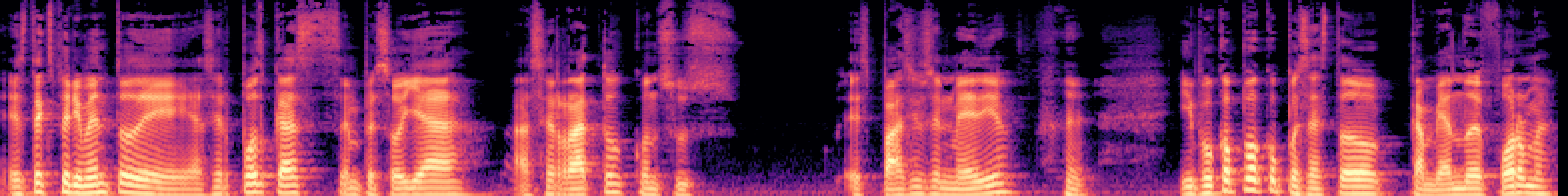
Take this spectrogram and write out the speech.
este experimento de hacer podcasts empezó ya hace rato con sus espacios en medio y poco a poco pues ha estado cambiando de forma.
